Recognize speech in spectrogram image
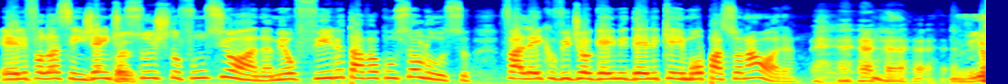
Ele falou assim: gente, o susto funciona. Meu filho tava com soluço. Falei que o videogame dele queimou, passou na hora. Viu?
